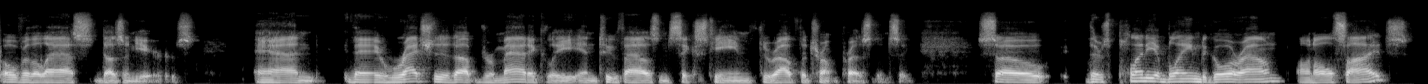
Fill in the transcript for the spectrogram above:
over the last dozen years. And they ratcheted up dramatically in 2016 throughout the Trump presidency. So there's plenty of blame to go around on all sides.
